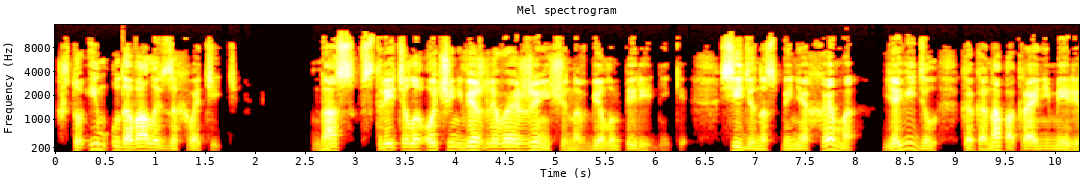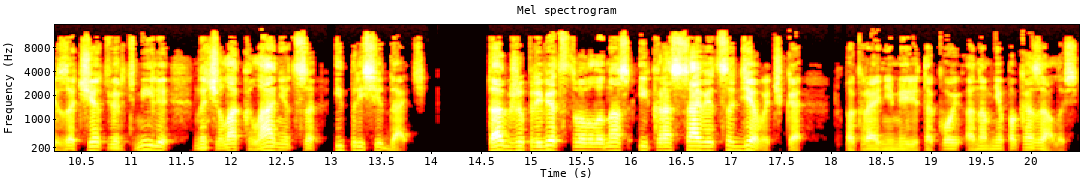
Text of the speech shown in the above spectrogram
что им удавалось захватить. Нас встретила очень вежливая женщина в белом переднике. Сидя на спине Хэма, я видел, как она, по крайней мере, за четверть мили начала кланяться и приседать. Также приветствовала нас и красавица-девочка, по крайней мере, такой она мне показалась,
